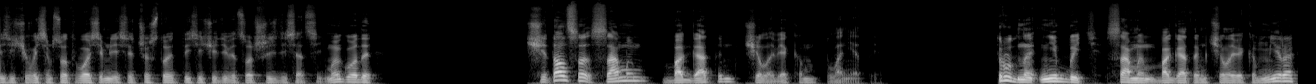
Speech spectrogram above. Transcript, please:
1886-1967 годы, считался самым богатым человеком планеты. Трудно не быть самым богатым человеком мира,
